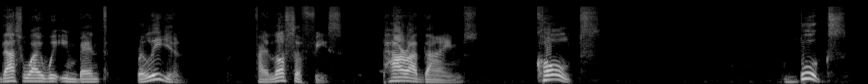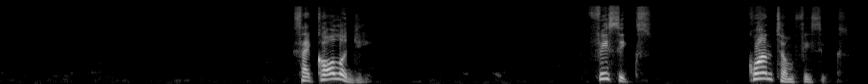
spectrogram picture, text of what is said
That's why we invent religion, philosophies, paradigms, cults, books, psychology, physics, quantum physics.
